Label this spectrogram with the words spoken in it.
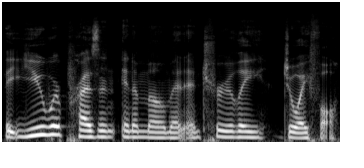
that you were present in a moment and truly joyful?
